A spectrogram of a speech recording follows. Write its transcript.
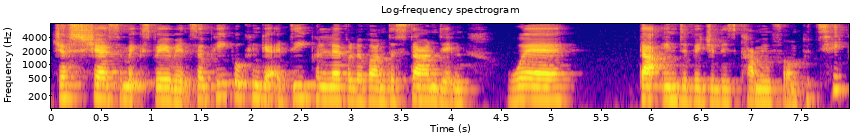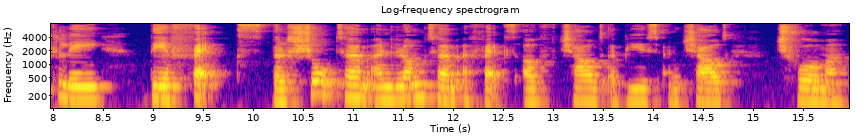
just share some experience so people can get a deeper level of understanding where that individual is coming from, particularly the effects, the short term and long term effects of child abuse and child trauma.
